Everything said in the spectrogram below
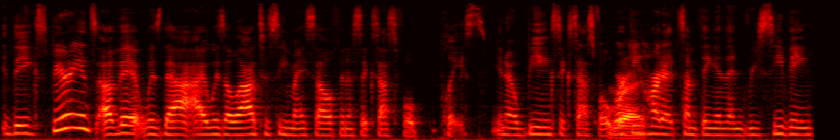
the experience of it was that I was allowed to see myself in a successful place, you know, being successful, working right. hard at something and then receiving,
